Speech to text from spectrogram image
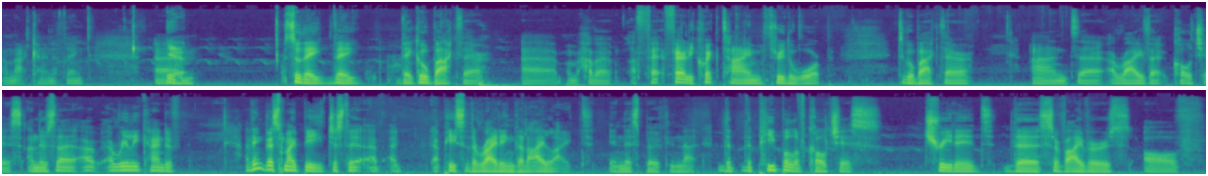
and that kind of thing. Um, Yeah. So they they they go back there, um, have a, a fa- fairly quick time through the warp to go back there and uh, arrive at Colchis. And there's a, a, a really kind of, I think this might be just a, a, a piece of the writing that I liked in this book, in that the, the people of Colchis treated the survivors of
